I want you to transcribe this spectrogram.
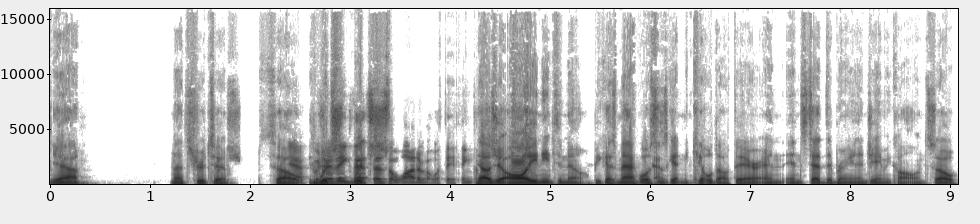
Yeah, that's true too. Which, so, yeah, which, which, I think that says a lot about what they think. Tells you all you need to know because Mack Wilson's yeah. getting killed out there, and instead they're bringing in Jamie Collins. So,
